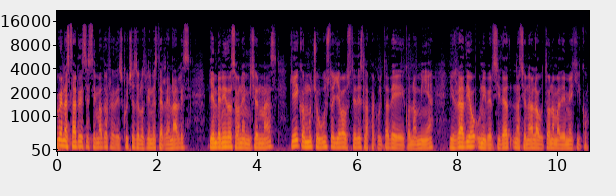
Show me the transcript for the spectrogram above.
Muy buenas tardes, estimados redescuchas de los bienes terrenales. Bienvenidos a una emisión más que con mucho gusto lleva a ustedes la Facultad de Economía y Radio Universidad Nacional Autónoma de México.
